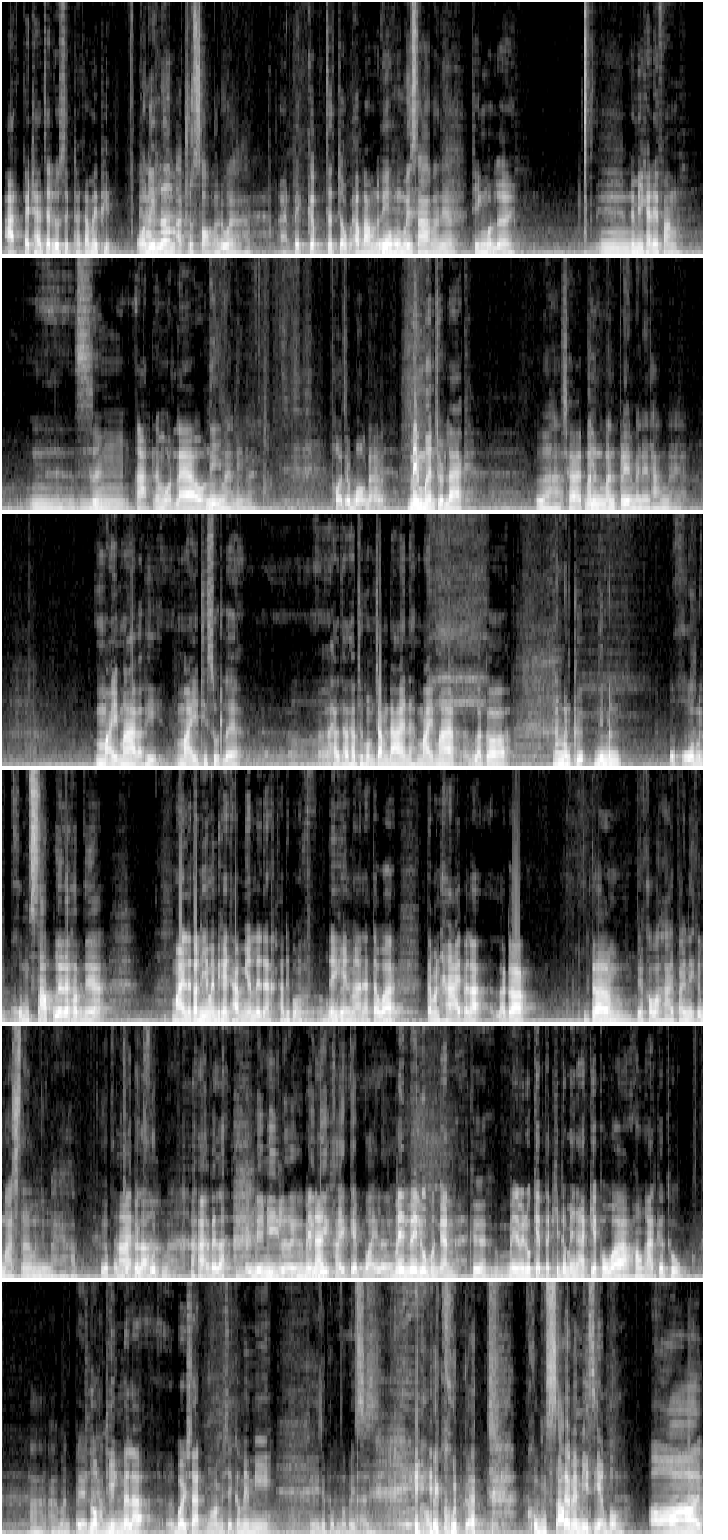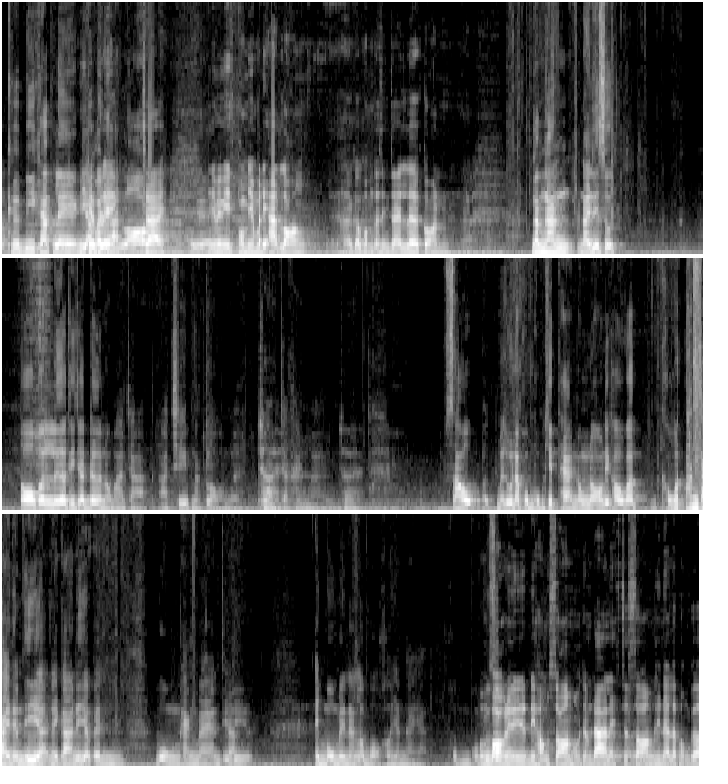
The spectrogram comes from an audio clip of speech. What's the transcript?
อัดไปแทบจะรู้สึกถ้าจะไม่ผิดโอ้นี่เริ่มอัดชุด 2 แล้วด้วยเหรอครับอัดไปเกือบจะจบอัลบั้มเลยโอ้พี่ผมไม่ทราบนะเนี่ย ทิ้งหมดเลยอืมไม่มีใครได้ฟังอืม ซึ่งอัดไปหมดแล้วดีไหมดีไหมพอจะบอกได้ไหมไม่เหมือนชุดแรกเหรอฮะใช่เปมัลี่นยนมันเปลี่ยนไปในทางไหนอะใหม่มากอะพี่ใหม่ที่สุดเลยอะถ้าถ้าถ้าที่ผมจำได้นะใหม่มากแล้วก็นั่นมันคือนี่มันโอ้โหมันขุมทรัพย์เลยนะครับเนี่ยใหม่แล้วตอนนี้ยังไม่มีใครทำอย่างนั้นเลยนะถ้าที่ผมได้เห็นมานะ แต่ว่าแต่มันหายไปละแล้วก็ก็เดี๋ยวเขาว่าหายไปนี่คือ master มันอยู่ไหนอะครับเผื่อผมหาจะยไปขุดมา หายไปละ หายไปละไม่ไม่มีเลยอะไม่ไม่น่า มีใครเก็บไว้เลยอะไม่ไม่รู้เหมือนกัน คือไม่ไม่รู้เก็บแต่คิดว่าไม่น่าเก็บเพราะว่าห้องอัดก็ถูกอ่าอ่ามันเปลี่ยนลบทำทิ้งไปแล้ว บริษัทมอมิเซก็ไม่มี เฮ้ยเดี๋ยวผมต้องไปขอไปขุดก่อนขุมทรัพย์แต่ไม่มีเสียงผม อ๋อคือมีแค่เพลงมียัแค่งไม่เพลได้งอัดร้องใช่อ่าโอเคยังไม่มีผมยังไม่ได้อัดร้อง แล้วก็ผมตัดสินใจเลิกก่อน ดังนั้นในที่สุด โตก็เลือกที่จะเดินออกมาจาก อาชีพนักร้องเลยใช่ หลังจากแฮงแมนใช่ เศร้าไม่รู้นะผมผมคิดแทนน้องๆที่เขาก็เขาก็ตั้งใจเต็มที่อะในการที่จะเป็นวงแฮงแมนที่ดีไอ้โมเมนต์นั้นเราบอกเขายังไงอะผมผมผมรู้สึบอกว่าในในห้องซ้อมผมจำได้เลย จะซ้อมที่ไหนแล้วผมก็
